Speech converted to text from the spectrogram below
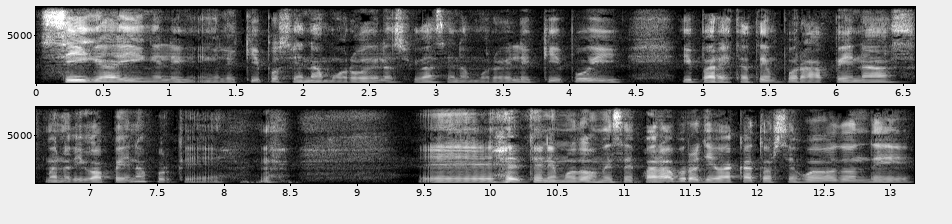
sigue ahí en el, equipo, se enamoró de la ciudad, se enamoró del equipo y, y para esta temporada apenas, bueno digo apenas porque Eh, tenemos dos meses parado, pero lleva 14 juegos donde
